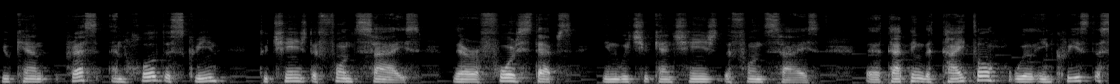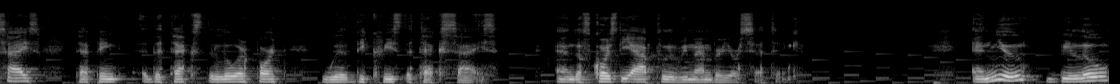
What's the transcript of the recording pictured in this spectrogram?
you can press and hold the screen to change the font size. There are four steps in which you can change the font size. Uh, tapping the title will increase the size, tapping the text, the lower part, will decrease the text size. And of course, the app will remember your setting. And new, below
